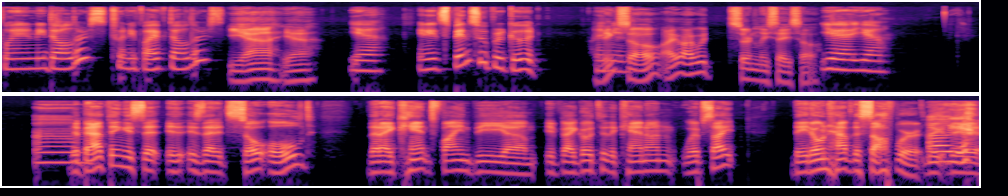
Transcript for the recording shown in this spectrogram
twenty dollars, twenty five dollars. yeah, yeah. Yeah, and it's been super good. I, I think mean- so. I I would certainly say so. Yeah, yeah. Um, the bad thing is that is, is that it's so old that I can't find the um if I go to the Canon website, they don't have the software. The, Oh, the, yeah.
